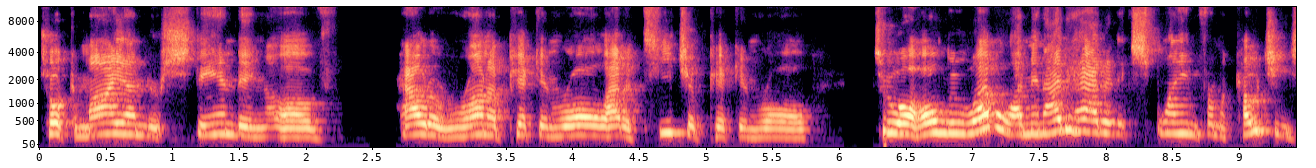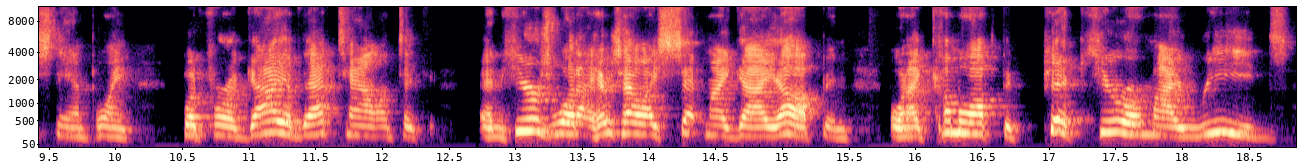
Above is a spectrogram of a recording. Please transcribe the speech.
took my understanding of how to run a pick and roll, how to teach a pick and roll to a whole new level. I mean, I'd had it explained from a coaching standpoint, but for a guy of that talent to, and here's what I, here's how I set my guy up. And when I come off the pick, here are my reads.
